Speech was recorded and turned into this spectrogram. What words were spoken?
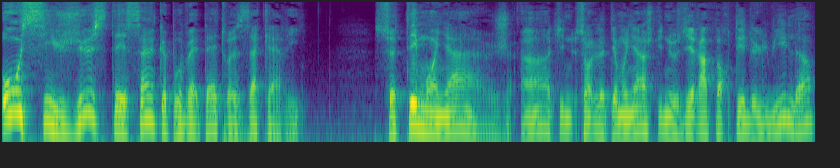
Aussi juste et saint que pouvait être Zacharie. Ce témoignage, hein, le témoignage qui nous est rapporté de lui, là,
